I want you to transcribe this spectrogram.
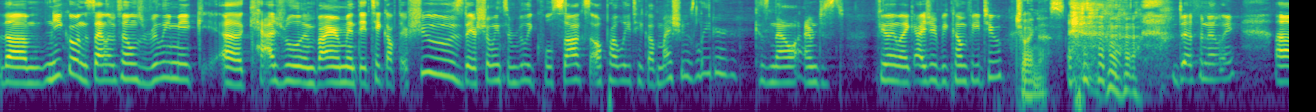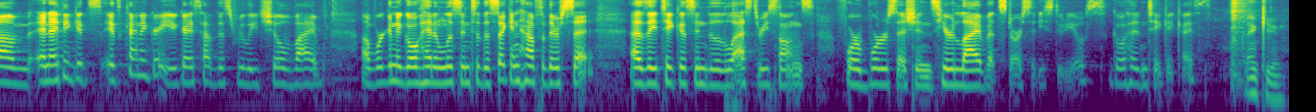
the um, Nico and the silent films really make a casual environment. They take off their shoes. They're showing some really cool socks. I'll probably take off my shoes later because now I'm just feeling like I should be comfy too. Join us. Definitely. Um, and I think it's it's kind of great. You guys have this really chill vibe. Uh, we're gonna go ahead and listen to the second half of their set as they take us into the last three songs for Border Sessions here live at Star City Studios. Go ahead and take it, guys. Thank you.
